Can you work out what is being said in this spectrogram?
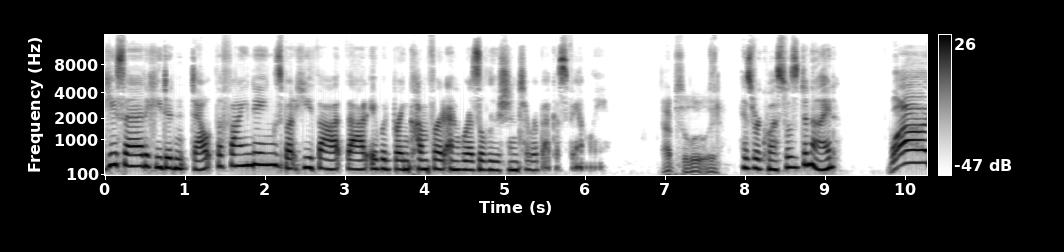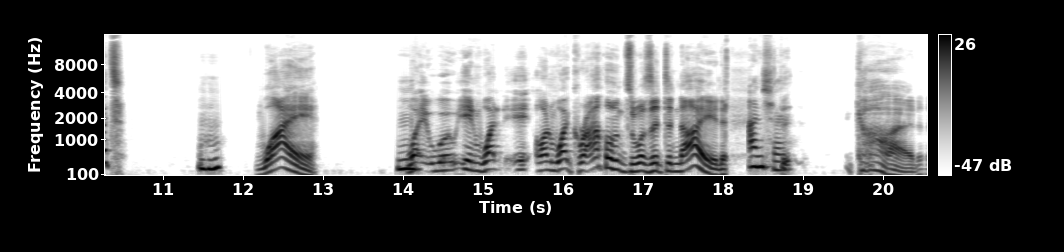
he said he didn't doubt the findings, but he thought that it would bring comfort and resolution to Rebecca's family. absolutely His request was denied. what hmm Why? Mm. What in what on what grounds was it denied? Unsure. God,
